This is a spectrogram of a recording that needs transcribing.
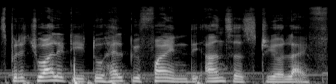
spirituality to help you find the answers to your life.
